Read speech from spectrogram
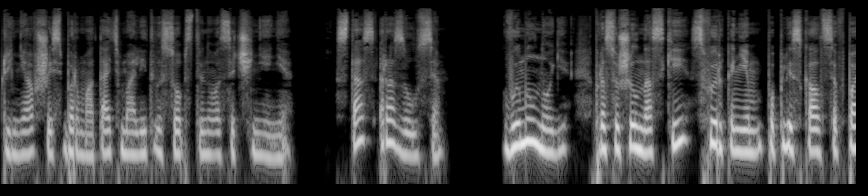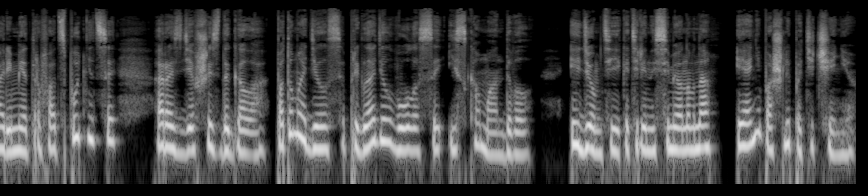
принявшись бормотать молитвы собственного сочинения. Стас разулся. Вымыл ноги, просушил носки, с фырканьем поплескался в паре метров от спутницы, раздевшись догола. Потом оделся, пригладил волосы и скомандовал. «Идемте, Екатерина Семеновна». И они пошли по течению.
